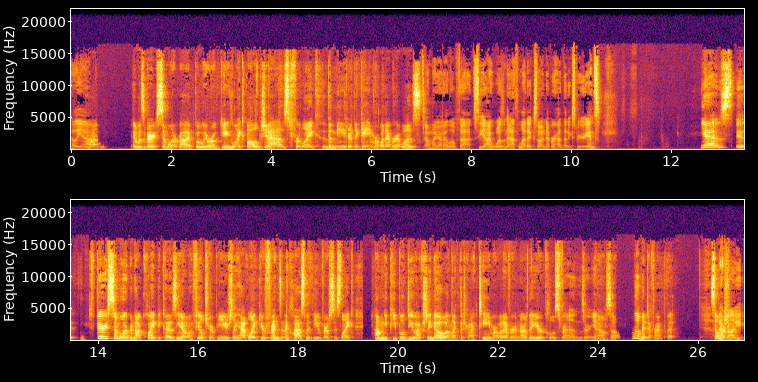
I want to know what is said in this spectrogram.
Hell yeah. Um, it was a very similar vibe, but we were getting like all jazzed for like the meet or the game or whatever it was. oh my god, I love that. See, I wasn't athletic, so I never had that experience. Yeah, it was it very similar, but not quite because, you know, a field trip you usually have like your friends in the class with you versus like how many people do you actually know on like the track team or whatever, and are they your close friends or you know, so a little bit different, but similar Actually, vibe.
